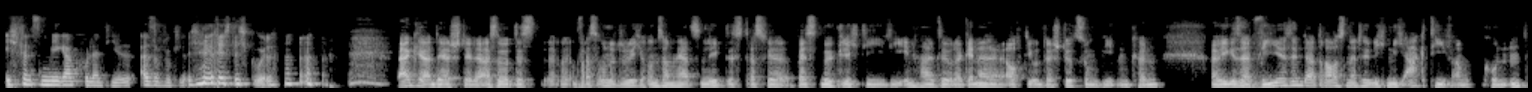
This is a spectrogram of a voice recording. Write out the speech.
ich finde es ein mega cooler Deal. Also wirklich, richtig cool. Danke an der Stelle. Also das, was natürlich unserem Herzen liegt, ist, dass wir bestmöglich die, die Inhalte oder generell auch die Unterstützung bieten können. Weil wie gesagt, wir sind da draußen natürlich nicht aktiv am Kunden.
